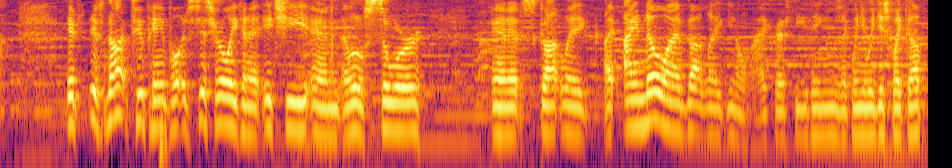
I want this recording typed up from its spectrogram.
it's it's not too painful. It's just really kind of itchy and a little sore, and it's got like I I know I've got like you know eye crusty things like when you we just wake up.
